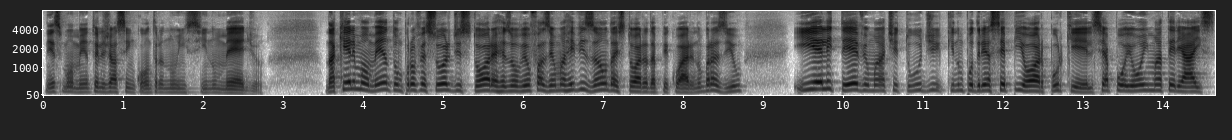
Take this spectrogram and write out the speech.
Nesse momento ele já se encontra no ensino médio. Naquele momento, um professor de história resolveu fazer uma revisão da história da pecuária no Brasil e ele teve uma atitude que não poderia ser pior, porque ele se apoiou em materiais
